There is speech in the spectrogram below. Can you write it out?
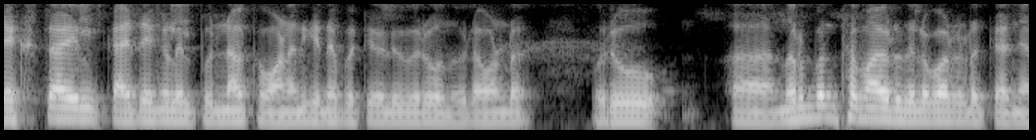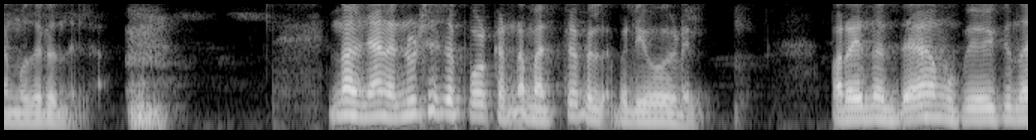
ടെക്സ്റ്റൈൽ കാര്യങ്ങളിൽ പുന്നാക്കമാണ്. എനിക്കിതിനെപ്പറ്റി വലിയ വിവരമൊന്നുമില്ല. അതുകൊണ്ട് ഒരു നിർബന്ധമായൊരു നിലപാടെടുക്കാൻ ഞാൻ മുതിരുന്നില്ല. എന്നാൽ ഞാൻ അന്വേഷിച്ചപ്പോൾ കണ്ട മറ്റ് വീഡിയോകളിൽ പറയുന്ന ഇദ്ദേഹം ഉപയോഗിക്കുന്ന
